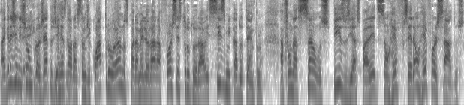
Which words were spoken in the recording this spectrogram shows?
a igreja iniciou um projeto de restauração de quatro anos para melhorar a força estrutural e sísmica do templo. A fundação, os pisos e as paredes são, serão reforçados.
